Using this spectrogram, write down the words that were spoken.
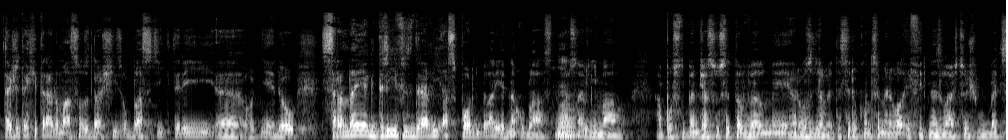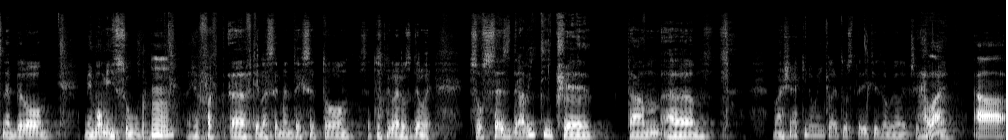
takže to je chytrá domácnost další z oblastí, které uh, hodně jedou. Sranda, jak dřív zdraví a sport byla jedna oblast, hmm. já jsem vnímal. A postupem času se to velmi rozděluje. Ty si dokonce jmenoval i fitness zvlášť, což vůbec nebylo mimo mísů. Hmm. Takže fakt uh, v těchto segmentech se to, se to takhle rozděluje. Co se zdraví týče, tam uh, Máš nějaký novinky letos, který ti zaujaly? Hele, a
